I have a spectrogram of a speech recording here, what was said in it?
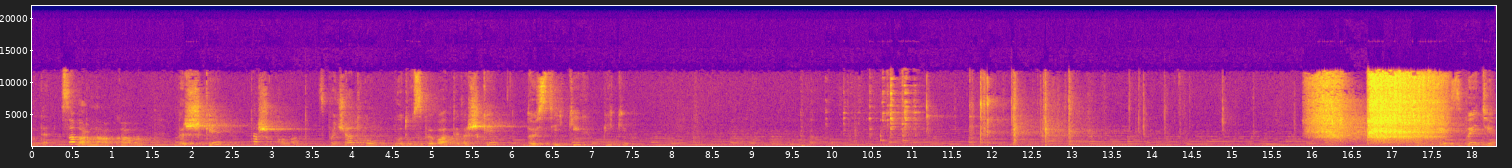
буде заварна кава, вершки та шоколад. Спочатку буду взбивати вершки до стійких піків. Вершки взбиті,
